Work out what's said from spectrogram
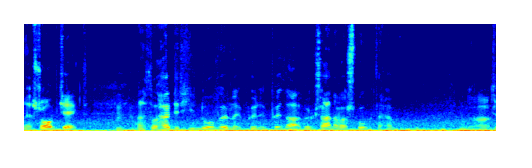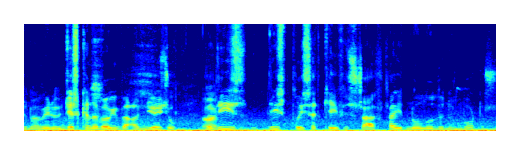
this object. And I thought, how did he know where, to- to put that? Because I never spoke to him. Do you know what I mean? It was just kind of a wee bit unusual. But Aye. these these police had came from Strathclyde, no Lothian Borders.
